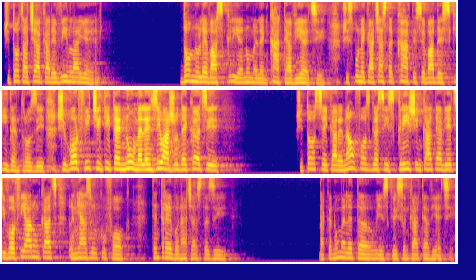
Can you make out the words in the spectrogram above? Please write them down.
Și toți aceia care vin la El, Domnul le va scrie numele în cartea vieții și spune că această carte se va deschide într-o zi și vor fi citite numele în ziua judecății. Și toți cei care n-au fost găsiți scriși în cartea vieții vor fi aruncați în iazul cu foc. Te întreb în această zi, dacă numele tău e scris în cartea vieții,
